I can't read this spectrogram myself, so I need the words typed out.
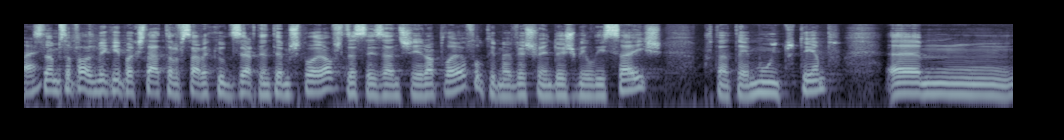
É? Estamos a falar de uma equipa que está a atravessar aqui o deserto em termos de playoffs, 16 anos de ir ao playoff, a última vez foi em 2006, portanto é muito tempo. Um,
